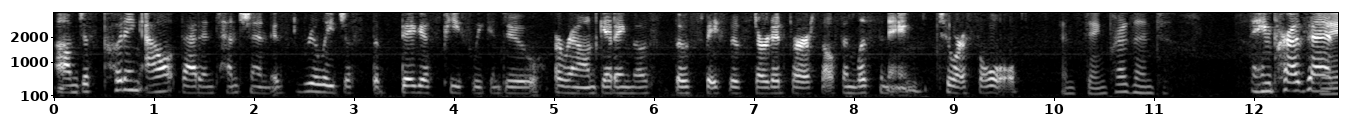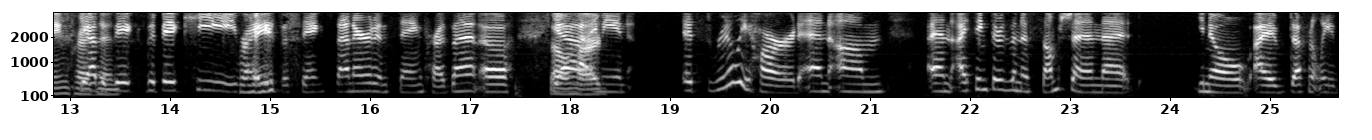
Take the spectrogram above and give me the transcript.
Um, just putting out that intention is really just the biggest piece we can do around getting those those spaces started for ourselves and listening to our soul. And staying present staying present. Staying present. Yeah, the big the big key, right? right? The staying centered and staying present. Uh, so yeah, hard. I mean, it's really hard, and um, and I think there's an assumption that, you know, I definitely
